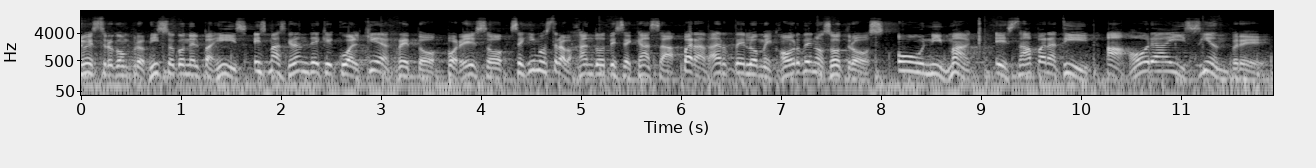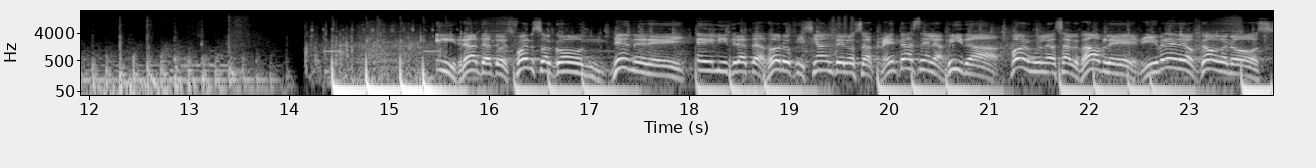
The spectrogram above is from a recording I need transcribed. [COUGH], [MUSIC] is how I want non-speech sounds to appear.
Nuestro compromiso con el país es más grande que cualquier reto. Por eso, seguimos trabajando desde casa para darte lo mejor de nosotros. Unimac está para ti, ahora y siempre. Hidrata tu esfuerzo con Generate, el hidratador oficial de los atletas de la vida. Fórmula saludable, libre de octógonos.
